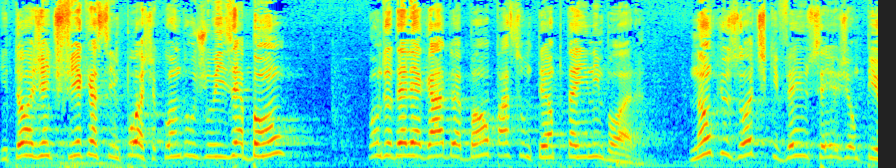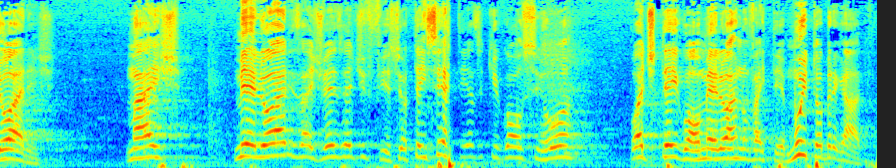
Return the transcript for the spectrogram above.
Então a gente fica assim, poxa, quando o juiz é bom, quando o delegado é bom, passa um tempo, está indo embora. Não que os outros que venham sejam piores, mas melhores às vezes é difícil. Eu tenho certeza que igual o senhor, pode ter igual, melhor não vai ter. Muito obrigado.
